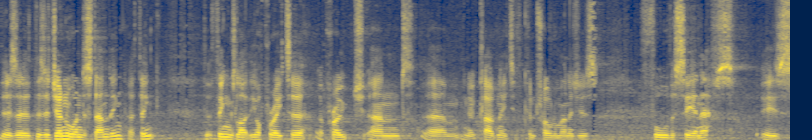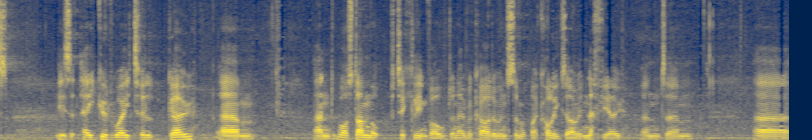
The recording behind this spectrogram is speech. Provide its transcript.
there's a, there's a general understanding, I think, that things like the operator approach and um, you know, cloud native controller managers for the CNFs is, is a good way to go. Um, and whilst I'm not particularly involved, I know Ricardo and some of my colleagues are in Nephio, and, um, uh,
